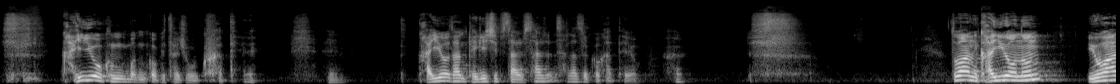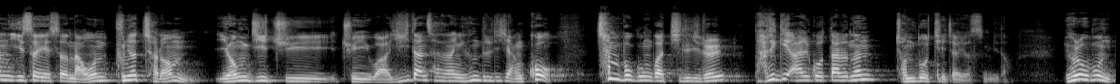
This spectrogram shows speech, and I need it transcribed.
가이오 건강법이 더 좋을 것 같아. 가이오도 한 120살 살, 살았을 것 같아요. 또한 가이오는 요한 이서에서 나온 부녀처럼 영지주의와 이단 사상이 흔들리지 않고 참복음과 진리를 바르게 알고 따르는 전도 제자였습니다. 여러분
